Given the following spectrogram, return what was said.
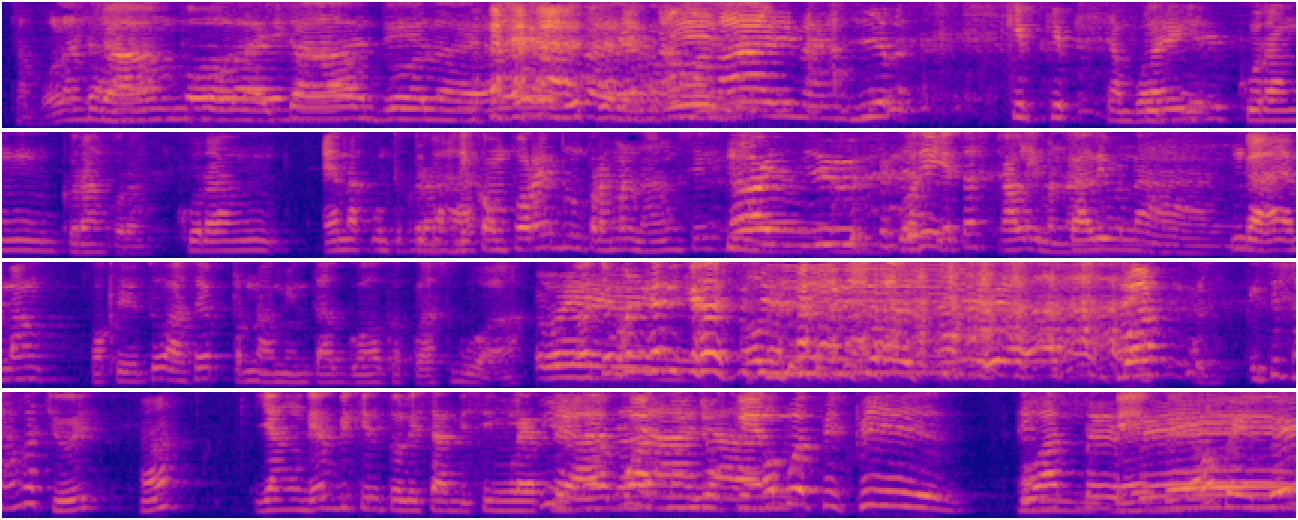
Campolai. Campolai, campolai. Eh, ya. Campolai anjir. Skip skip. Campolai kurang Kurang kurang. kurang enak untuk Kurang. Di dibahas. kompornya belum pernah menang sih. Anjir. Jadi kita sekali menang. Sekali menang. Enggak, emang waktu itu Asep pernah minta gol ke kelas gua. Oh, Oh, cuman kan dikasih. Buat Itu sama cuy. Hah? Yang dia bikin tulisan di singlet Iya, itu. buat ya, nunjukin. Oh buat Pipin. buat Eh, bebe. Bebe. Oh Bebe.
